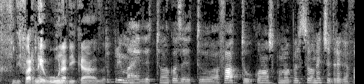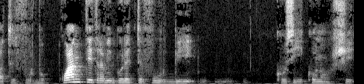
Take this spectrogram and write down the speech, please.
di farne una di casa tu prima hai detto una cosa, hai detto, ha fatto, conosco una persona, eccetera, che ha fatto il furbo. Quanti, tra virgolette, furbi così conosci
